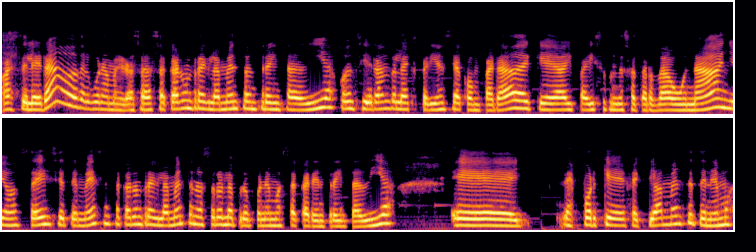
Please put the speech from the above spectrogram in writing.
acelerados de alguna manera, o sea, sacar un reglamento en 30 días considerando la experiencia comparada, que hay países donde se ha tardado un año, seis, siete meses en sacar un reglamento, nosotros lo proponemos sacar en 30 días es porque efectivamente tenemos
